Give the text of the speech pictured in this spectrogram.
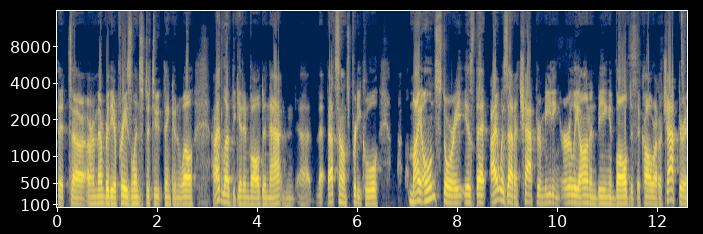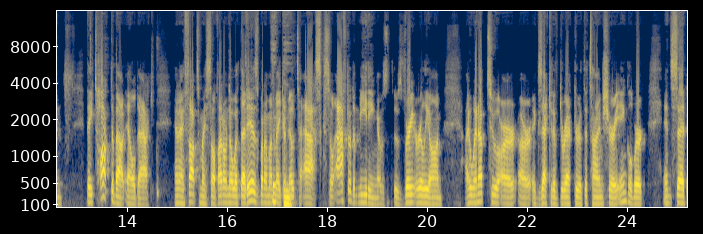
that uh, are a member of the Appraisal Institute thinking, well, I'd love to get involved in that. And uh, that, that sounds pretty cool. My own story is that I was at a chapter meeting early on and being involved at the Colorado chapter, and they talked about LDAC. And I thought to myself, I don't know what that is, but I'm going to make a note to ask. So after the meeting, I was it was very early on. I went up to our our executive director at the time, Sherry Engelberg, and said,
